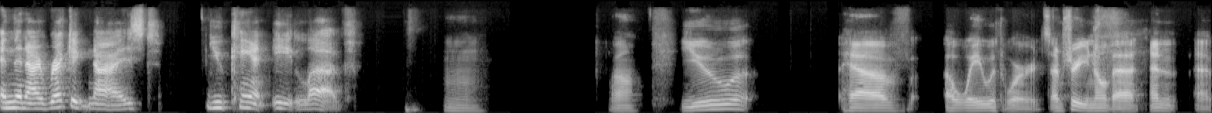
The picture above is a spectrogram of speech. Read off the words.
And then I recognized you can't eat love. Mm. Well, you have a way with words. I'm sure you know that. And uh,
